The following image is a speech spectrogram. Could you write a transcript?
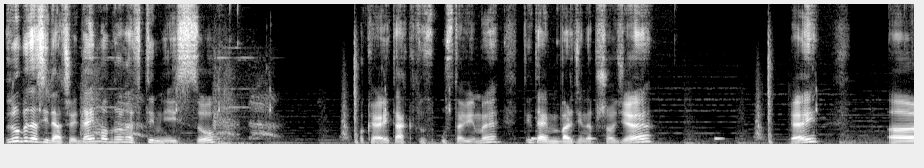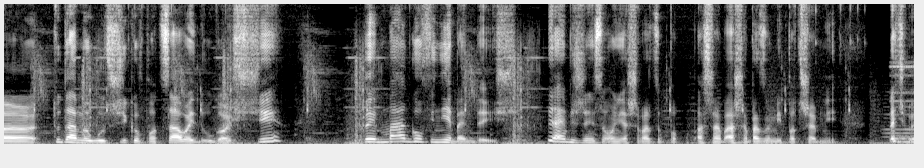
Zróbmy teraz inaczej. Dajmy obronę w tym miejscu. Okej, tak, to ustawimy. Tych dajmy bardziej na przodzie. Okej. Eee, tu damy łuczników po całej długości. By magów nie będę iść. Wydaje mi się, że nie są oni aż bardzo, po, aż, aż bardzo mi potrzebni. Lećmy.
